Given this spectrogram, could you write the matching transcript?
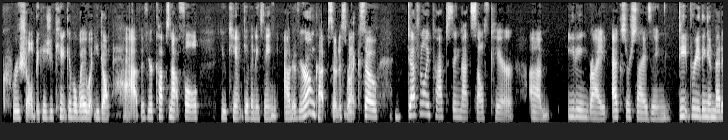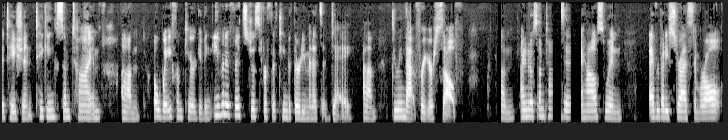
crucial because you can't give away what you don't have. If your cup's not full, you can't give anything out of your own cup, so to speak. Right. So, definitely practicing that self care, um, eating right, exercising, deep breathing and meditation, taking some time um, away from caregiving, even if it's just for 15 to 30 minutes a day, um, doing that for yourself. Um, I know sometimes in my house when everybody's stressed and we're all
